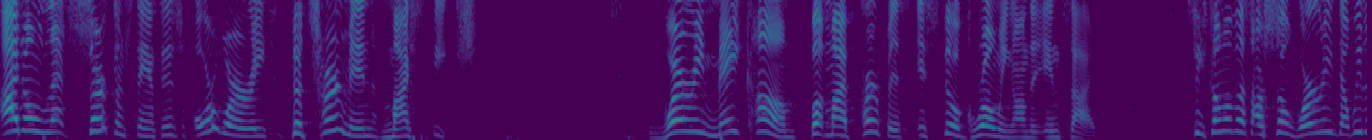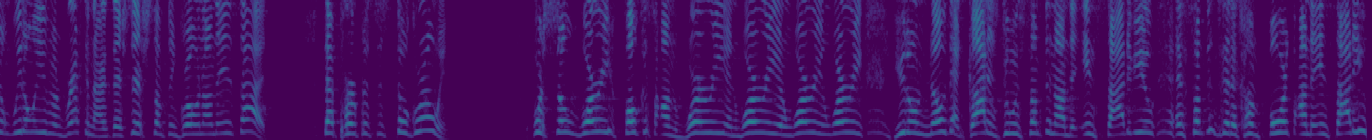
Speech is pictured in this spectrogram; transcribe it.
I don't let circumstances or worry determine my speech. Worry may come, but my purpose is still growing on the inside. See, some of us are so worried that we don't we don't even recognize there's, there's something growing on the inside. That purpose is still growing. We're so worried, focused on worry and worry and worry and worry. You don't know that God is doing something on the inside of you and something's going to come forth on the inside of you,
